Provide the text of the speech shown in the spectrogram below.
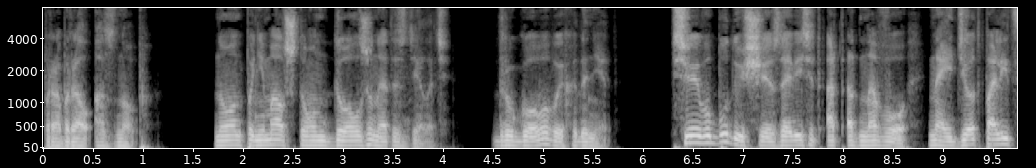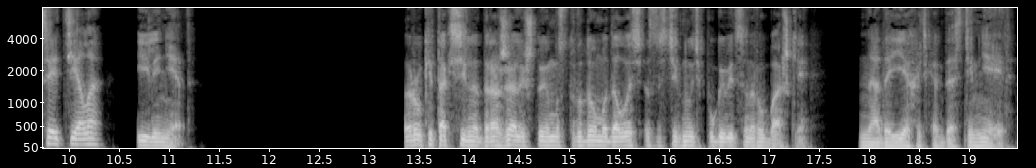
пробрал озноб. Но он понимал, что он должен это сделать. Другого выхода нет. Все его будущее зависит от одного, найдет полиция тело или нет. Руки так сильно дрожали, что ему с трудом удалось застегнуть пуговицы на рубашке. Надо ехать, когда стемнеет.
